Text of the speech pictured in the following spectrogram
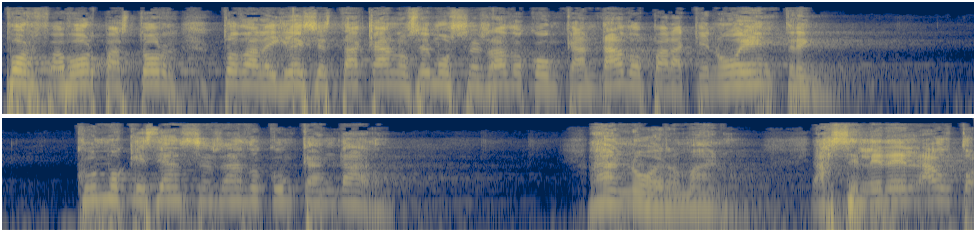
Por favor, pastor, toda la iglesia está acá, nos hemos cerrado con candado para que no entren. ¿Cómo que se han cerrado con candado? Ah, no, hermano. Aceleré el auto,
